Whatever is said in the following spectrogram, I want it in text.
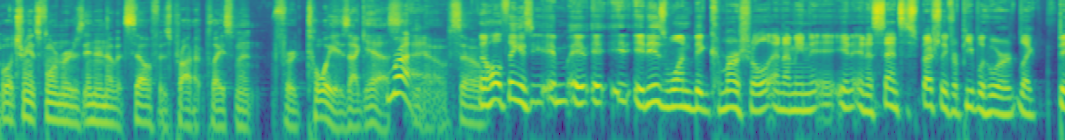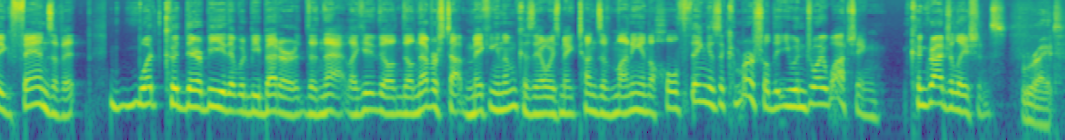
well, Transformers in and of itself is product placement for toys, I guess. Right. You know, so the whole thing is it, it, it is one big commercial, and I mean, in, in a sense, especially for people who are like big fans of it, what could there be that would be better than that? Like they'll they'll never stop making them because they always make tons of money, and the whole thing is a commercial that you enjoy watching. Congratulations. Right.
